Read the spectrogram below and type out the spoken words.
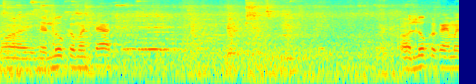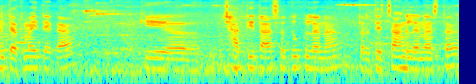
मग हे लोक म्हणतात. लोक काय म्हणतात माहिती आहे का की छातीत असं दुखलं ना तर ते चांगलं नसतं.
